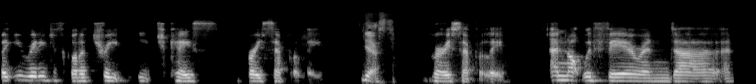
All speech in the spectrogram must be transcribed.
but you really just got to treat each case very separately. Yes, very separately, and not with fear and uh, and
